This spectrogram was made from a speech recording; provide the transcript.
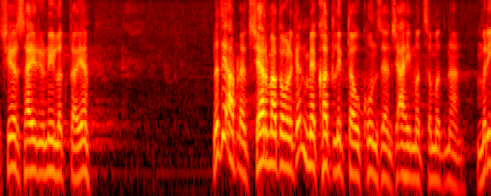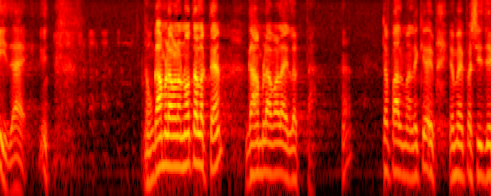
શેર શાયરી નહીં લખતા એમ? નથી આપણે શહેરમાં તો વળે મેં ખત લીખતા હું ખૂન છે શાહી મત સમજના મરી જાય. હું ગામડાવાળા નહોતા લખતા એમ? ગામડાવાળાએ લખતા? ટપાલમાં લખ્યો એમાં પછી જે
